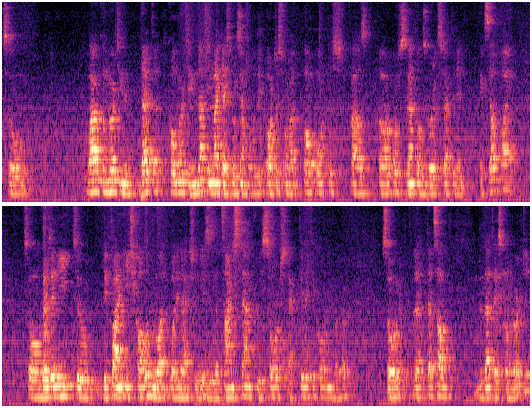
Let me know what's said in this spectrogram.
So while converting the data, converting that, in my case, for example, the Ortus format, or Ortus files, or Ortus event logs were extracted in Excel file. So there's a need to define each column, what, what it actually is, is a timestamp, resource, activity column, whatever. So that, that's how the data is converted.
